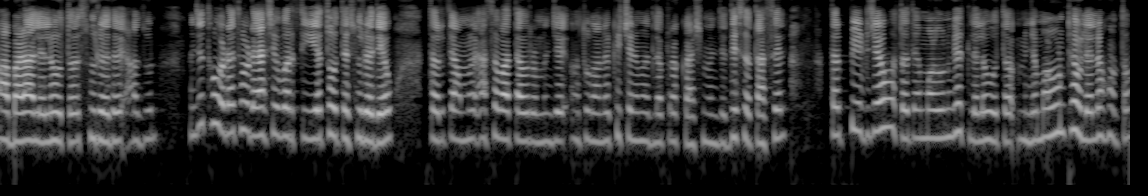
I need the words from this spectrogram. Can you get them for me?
आबाळ आलेलं होतं सूर्योदय अजून. म्हणजे थोडे थोडे असे वरती येत होते सूर्यदेव. तर त्यामुळे असं वातावरण म्हणजे तुम्हाला किचनमधला प्रकाश म्हणजे दिसत असेल. तर पीठ जे होतं ते मळून घेतलेलं होतं म्हणजे मळून ठेवलेलं होतं.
